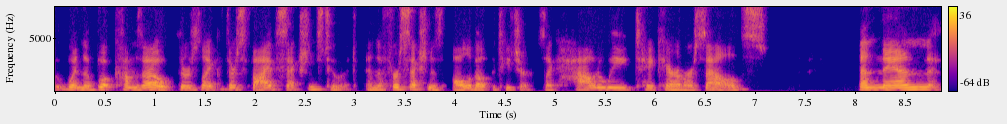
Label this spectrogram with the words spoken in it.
when the book comes out there's like there's five sections to it and the first section is all about the teacher it's like how do we take care of ourselves and then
